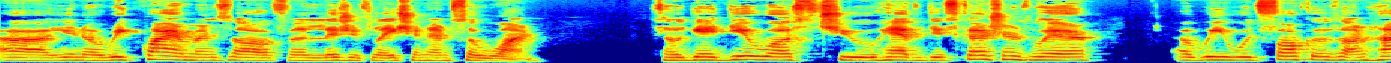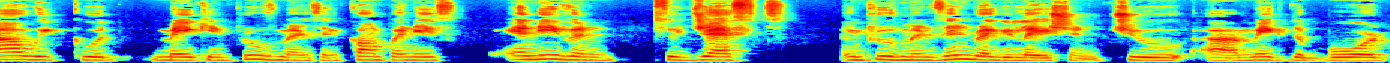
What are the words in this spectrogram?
uh, you know, requirements of uh, legislation and so on. So the idea was to have discussions where uh, we would focus on how we could make improvements in companies and even suggest improvements in regulation to uh, make the board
